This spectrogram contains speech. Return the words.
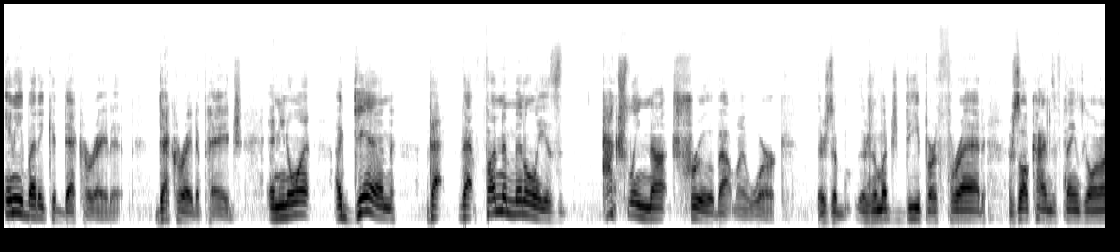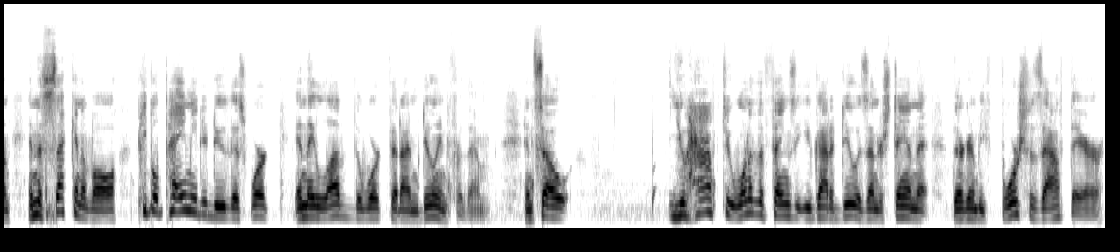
Anybody could decorate it, decorate a page. And you know what? Again, that that fundamentally is actually not true about my work. There's a there's a much deeper thread. There's all kinds of things going on. And the second of all, people pay me to do this work and they love the work that I'm doing for them. And so you have to one of the things that you got to do is understand that there are going to be forces out there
